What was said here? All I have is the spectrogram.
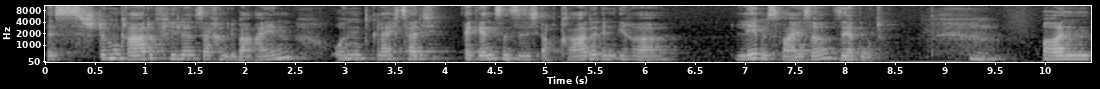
es stimmen gerade viele Sachen überein und gleichzeitig ergänzen sie sich auch gerade in ihrer Lebensweise sehr gut. Mhm. Und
